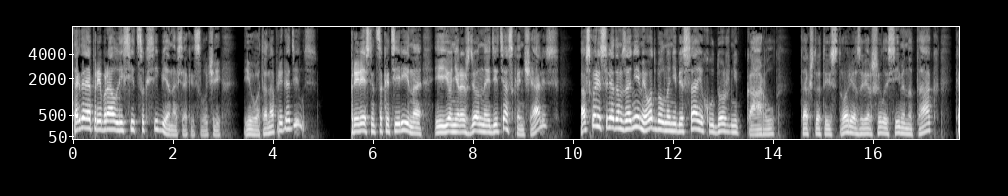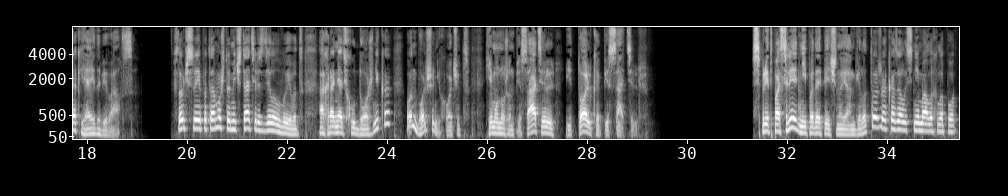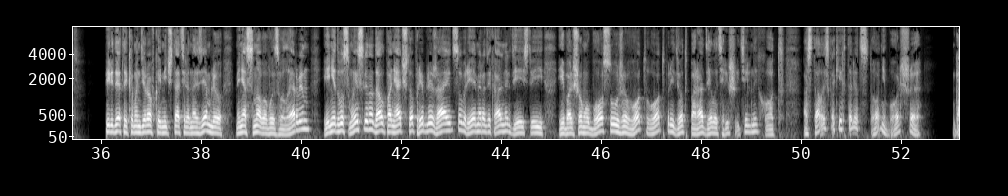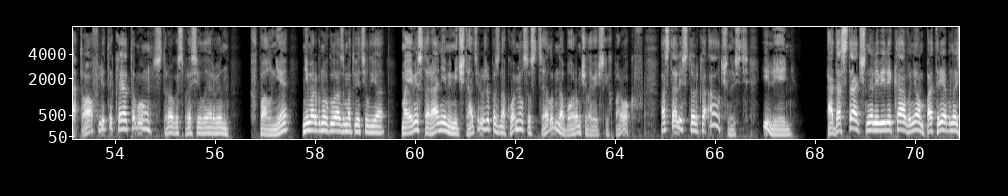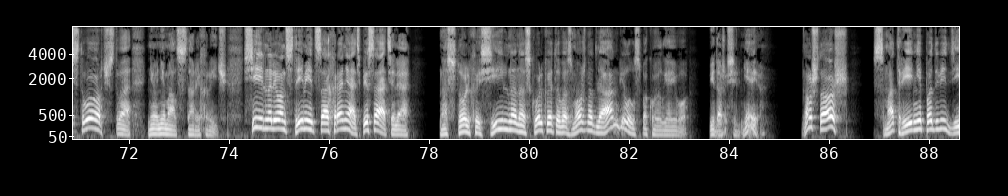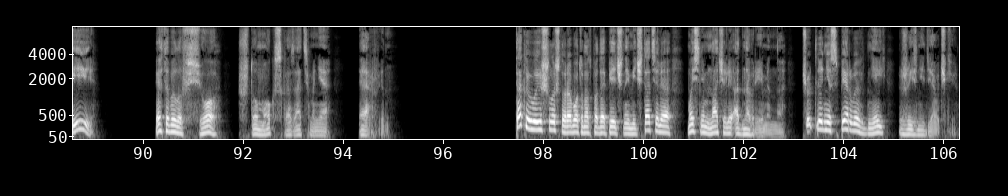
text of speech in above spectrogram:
Тогда я прибрал лисицу к себе на всякий случай, и вот она пригодилась. Прелестница Катерина и ее нерожденное дитя скончались, а вскоре следом за ними отбыл на небеса и художник Карл, так что эта история завершилась именно так, как я и добивался. В том числе и потому, что мечтатель сделал вывод – охранять художника он больше не хочет. Ему нужен писатель и только писатель. С предпоследней подопечной ангела тоже оказалось немало хлопот. Перед этой командировкой мечтателя на землю меня снова вызвал Эрвин и недвусмысленно дал понять, что приближается время радикальных действий, и большому боссу уже вот-вот придет пора делать решительный ход. Осталось каких-то лет сто, не больше. «Готов ли ты к этому?» — строго спросил Эрвин. «Вполне», — не моргнув глазом, ответил я. Моими стараниями мечтатель уже познакомился с целым набором человеческих пороков. Остались только алчность и лень. «А достаточно ли велика в нем потребность творчества?» — не унимался старый хрыч. «Сильно ли он стремится охранять писателя?» «Настолько сильно, насколько это возможно для ангела», — успокоил я его. «И даже сильнее». «Ну что ж, смотри, не подведи». Это было все, что мог сказать мне Эрвин. Так и вышло, что работу над подопечной мечтателя мы с ним начали одновременно, чуть ли не с первых дней жизни девочки.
